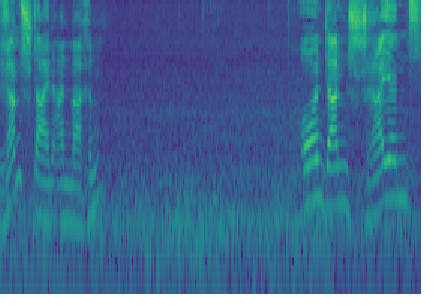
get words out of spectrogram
Rammstein anmachen und dann schreiend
